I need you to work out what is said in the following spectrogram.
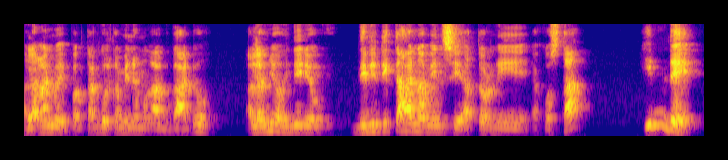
Alangan mo ipagtanggol kami ng mga abogado. Alam nyo, hindi nyo, dinidiktahan namin si Attorney Acosta? Hindi.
